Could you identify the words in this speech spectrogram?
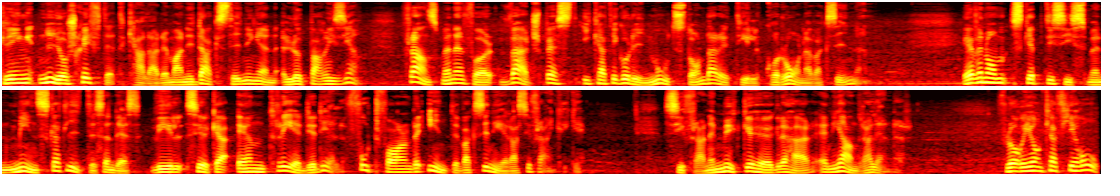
Kring nyårsskiftet kallade man i dagstidningen Le Parisien fransmännen för världsbäst i kategorin motståndare till coronavaccinen. Även om skepticismen minskat lite sedan dess vill cirka en tredjedel fortfarande inte vaccineras i Frankrike. Siffran är mycket högre här än i andra länder. Florian Caffiero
